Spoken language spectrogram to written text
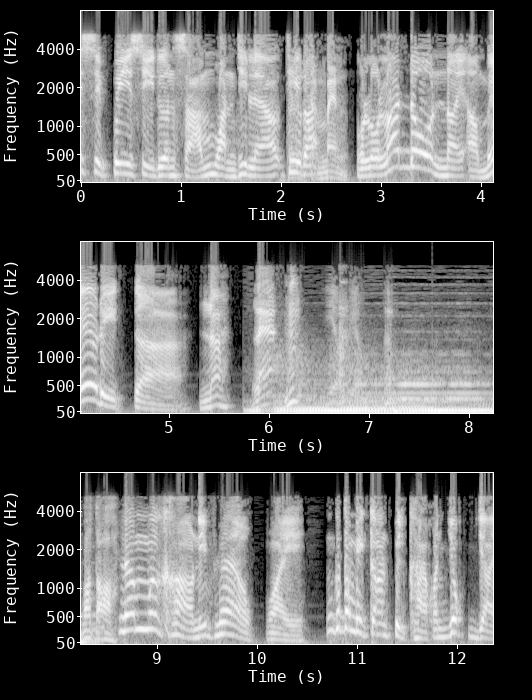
20 ปี 4 เดือน 3 วันที่แล้วที่รัฐแม่น โคโลราโดในอเมริกานะ และเดี๋ยวเดี๋ยวมาต่อ แล้วเมื่อข่าวนี้แพร่ออกไปมันก็ต้องมีการปิดข่าวกันยกใหญ่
